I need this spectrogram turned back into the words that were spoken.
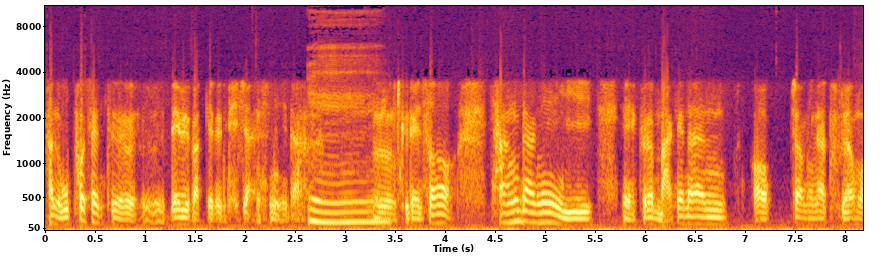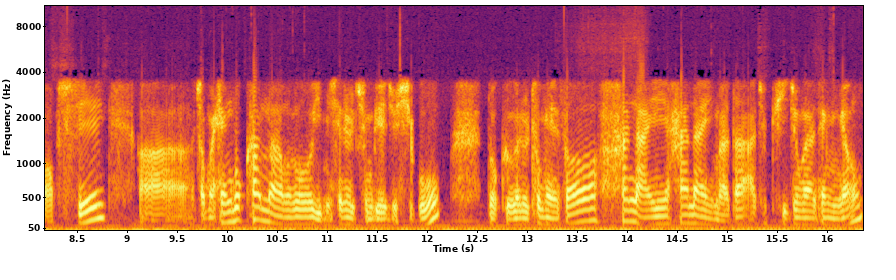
한 5% 내외밖에는 되지 않습니다. 음. 음 그래서 상당히 이 예, 그런 막연한 걱정이나 두려움 없이 아 정말 행복한 마음으로 임신을 준비해 주시고 또 그거를 통해서 한 아이 한 아이마다 아주 귀중한 생명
